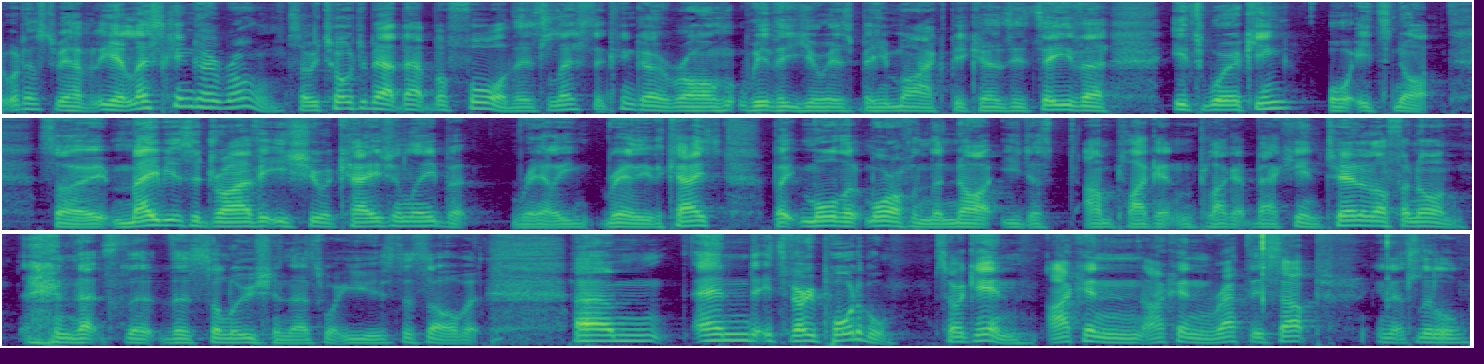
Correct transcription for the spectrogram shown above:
what else do we have? Yeah, less can go wrong. So we talked about that before. There's less that can go wrong with a USB mic because it's either it's working or it's not. So maybe it's a driver issue occasionally, but rarely, rarely the case. But more than more often than not, you just unplug it and plug it back in, turn it off and on, and that's the the solution. That's what you use to solve it. Um, and it's very portable. So again, I can I can wrap this up in its little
